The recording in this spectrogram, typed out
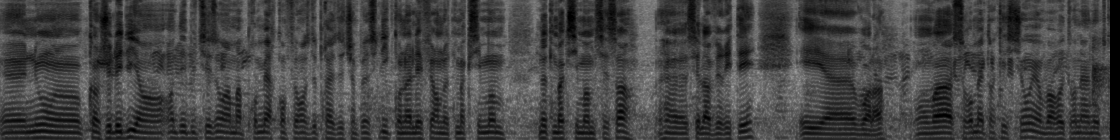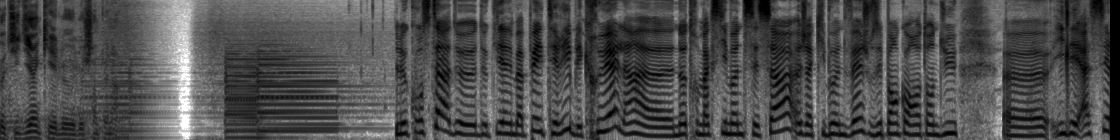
Nous, quand je l'ai dit en, début de saison à ma première conférence de presse de Champions League, qu'on allait faire notre maximum, notre maximum, c'est ça, c'est la vérité. Et voilà, on va se remettre en question et on va retourner à notre quotidien qui est le championnat. Le constat de, de Kylian Mbappé est terrible et cruel. hein. Euh, notre maximum, c'est ça. Jackie Bonnevet, je ne vous ai pas encore entendu. Euh, il, est assez,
